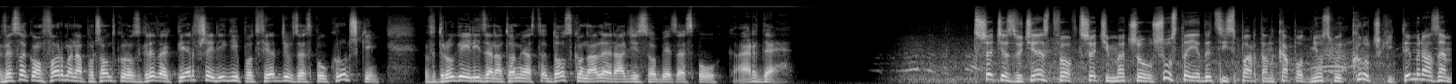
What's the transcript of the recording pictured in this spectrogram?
Wysoką formę na początku rozgrywek pierwszej ligi potwierdził zespół Kruczki. W drugiej lidze natomiast doskonale radzi sobie zespół KRD. Trzecie zwycięstwo w trzecim meczu szóstej edycji Spartan Cup odniosły Kruczki. Tym razem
